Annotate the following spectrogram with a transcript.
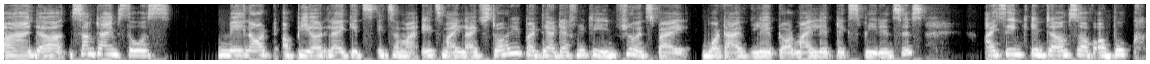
And uh, sometimes those may not appear like it's it's a my it's my life story, but they are definitely influenced by what I've lived or my lived experiences. I think in terms of a book,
